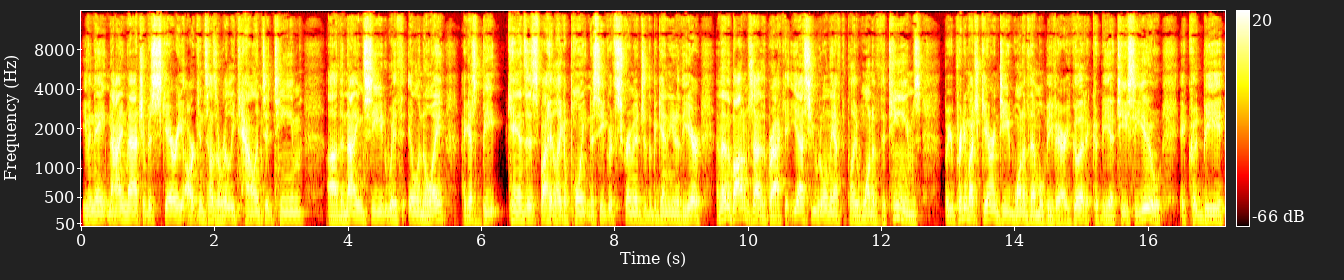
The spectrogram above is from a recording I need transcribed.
Even the eight nine matchup is scary. Arkansas is a really talented team. Uh, the nine seed with Illinois, I guess, beat Kansas by like a point in a secret scrimmage at the beginning of the year. And then the bottom side of the bracket, yes, you would only have to play one of the teams, but you're pretty much guaranteed one of them will be very good. It could be a TCU, it could be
